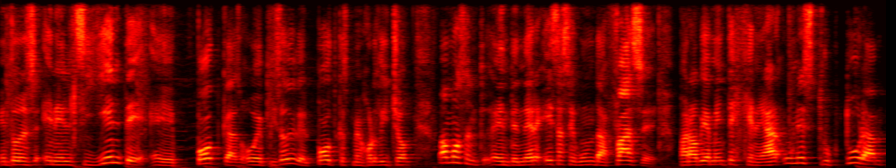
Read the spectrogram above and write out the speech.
Entonces en el siguiente eh, podcast o episodio del podcast, mejor dicho, vamos a entender esa segunda fase para obviamente generar una estructura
